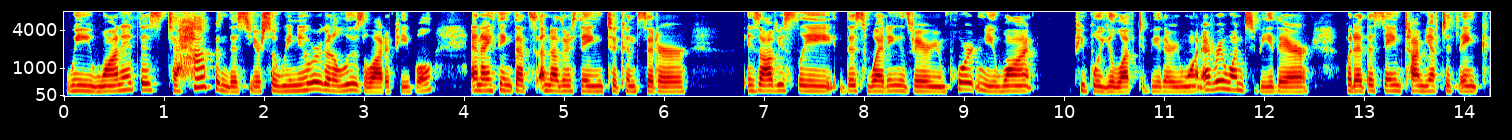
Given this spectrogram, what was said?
We wanted this to happen this year, so we knew we were going to lose a lot of people. And I think that's another thing to consider is obviously this wedding is very important. You want people you love to be there. You want everyone to be there. But at the same time, you have to think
